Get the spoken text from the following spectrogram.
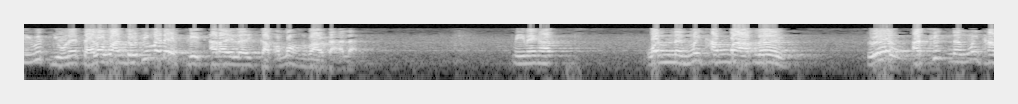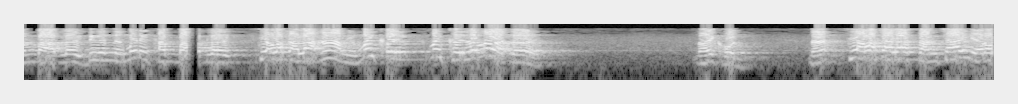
ชีวิตอยู่ในแต่ละวันโดยที่ไม่ได้ผิดอะไรเลยกับอัลลอฮฺสุบฮานาตะละมีไหมครับ วันหนึ่งไม่ทำบาปเลย หรืออาทิตย์หนึ่งไม่ทำบาปเลย เดือนหนึ่งไม่ได้ทำบาปเลย ที่อัลลอฮฺตาลาห้ามเนี่ยไม่เคยไม่เคยละเมิดเลย น้อยคนนะที่อัลลอฮฺตาลาสั่งใช้เนี่ยเรา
